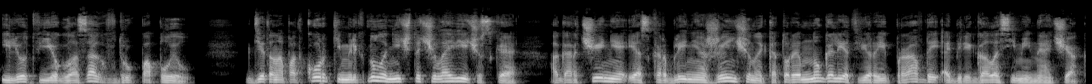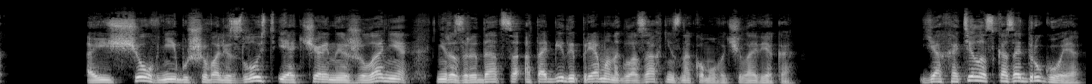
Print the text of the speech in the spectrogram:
и лед в ее глазах вдруг поплыл. Где-то на подкорке мелькнуло нечто человеческое, огорчение и оскорбление женщины, которая много лет верой и правдой оберегала семейный очаг. А еще в ней бушевали злость и отчаянное желание не разрыдаться от обиды прямо на глазах незнакомого человека. Я хотела сказать другое,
